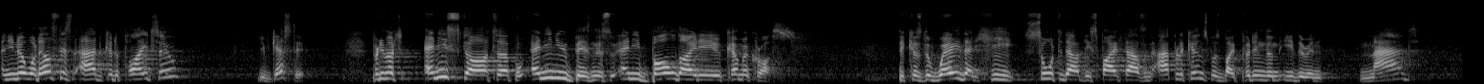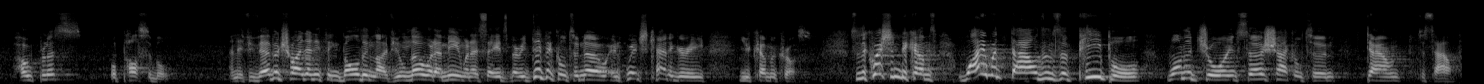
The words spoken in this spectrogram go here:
And you know what else this ad could apply to? You've guessed it. Pretty much any startup or any new business or any bold idea you come across. Because the way that he sorted out these 5,000 applicants was by putting them either in mad, hopeless, or possible. And if you've ever tried anything bold in life, you'll know what I mean when I say it's very difficult to know in which category you come across. So the question becomes, why would thousands of people want to join Sir Shackleton down to South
